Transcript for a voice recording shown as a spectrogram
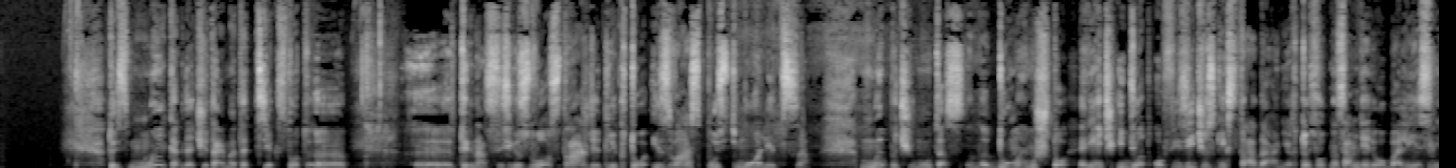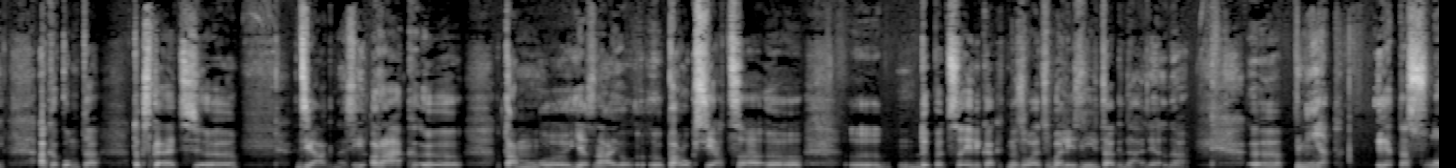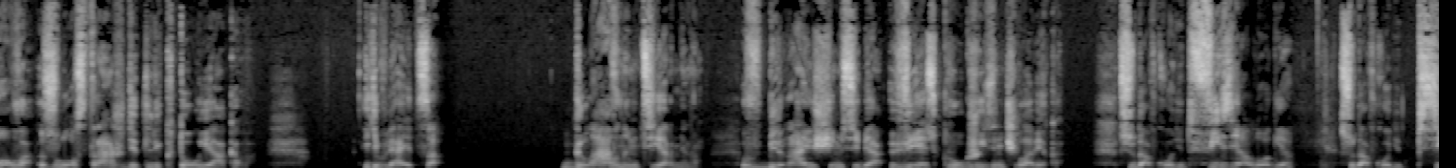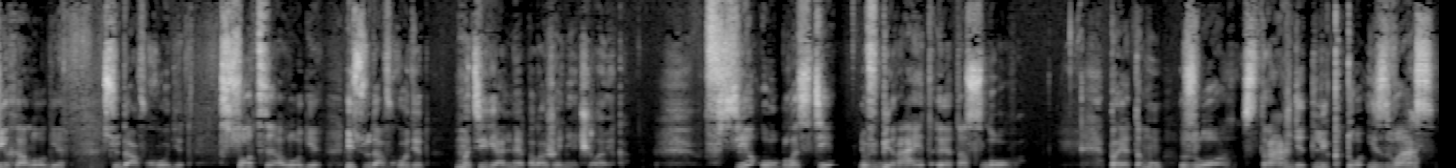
То есть мы, когда читаем этот текст, вот э, 13 стих. «Зло страждет ли кто из вас, пусть молится». Мы почему-то думаем, что речь идет о физических страданиях, то есть вот на самом деле о болезни, о каком-то, так сказать, э, диагнозе. Рак, э, там, э, я знаю, порог сердца, ДПЦ или как это называется, болезни и так далее. Да. Нет, это слово «зло страждет ли кто у Якова» является главным термином, вбирающим в себя весь круг жизни человека. Сюда входит физиология, сюда входит психология, сюда входит социология и сюда входит материальное положение человека. Все области вбирает это слово. Поэтому зло страждет ли кто из вас,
